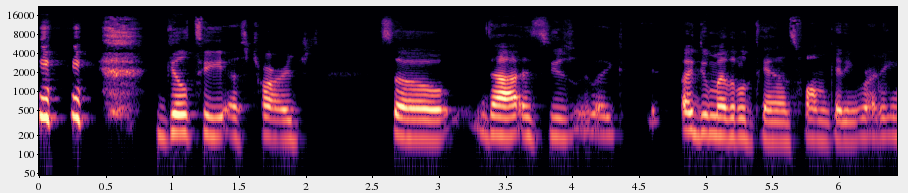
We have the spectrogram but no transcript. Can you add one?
guilty as charged. So that is usually like I do my little dance while I'm getting ready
